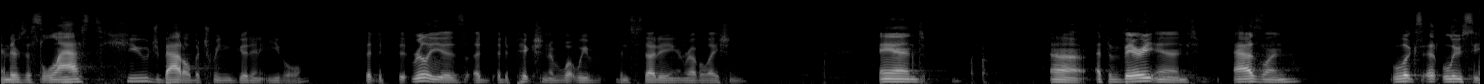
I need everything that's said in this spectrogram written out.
and there's this last huge battle between good and evil that de- it really is a, a depiction of what we've been studying in Revelation. And uh, at the very end, Aslan looks at Lucy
